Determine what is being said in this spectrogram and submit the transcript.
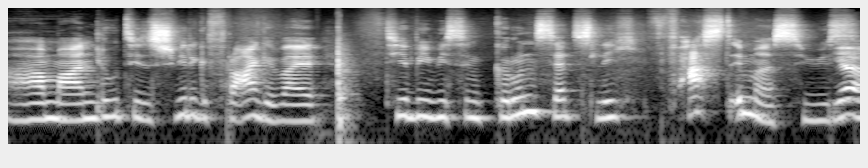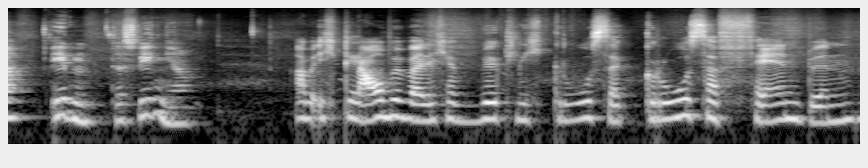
Ah, Mann, Luzi, das ist eine schwierige Frage, weil Tierbabys sind grundsätzlich fast immer süß. Ja, eben. Deswegen ja. Aber ich glaube, weil ich ja wirklich großer, großer Fan bin.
